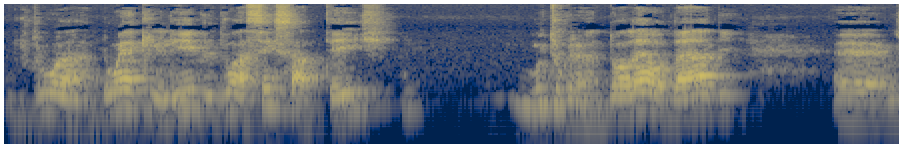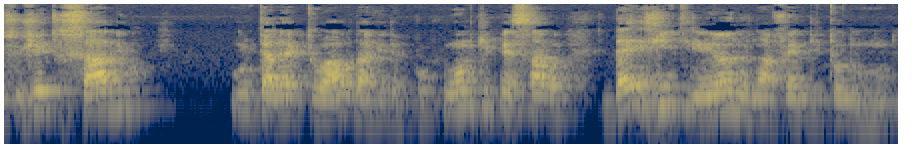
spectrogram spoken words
de, uma, de um equilíbrio, de uma sensatez muito grande, de uma lealdade, é, um sujeito sábio, um intelectual da vida pública, um homem que pensava 10, 20 anos na frente de todo mundo.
